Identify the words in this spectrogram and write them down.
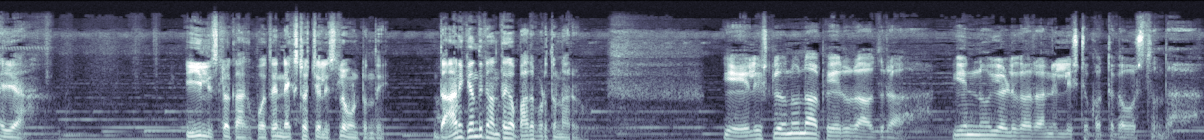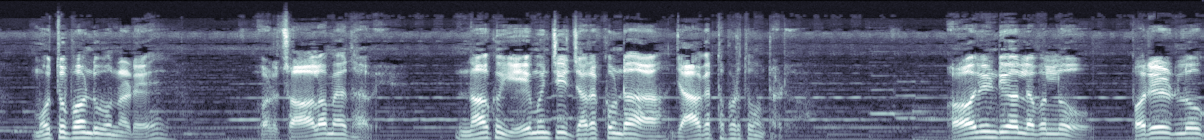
అయ్యా ఈ లిస్ట్లో కాకపోతే నెక్స్ట్ వచ్చే లిస్ట్లో ఉంటుంది. దానికెందుకు అంతగా బాధపడుతున్నారు? ఏ లిస్టులోనూ నా పేరు రాదురా. ఎన్నో ఏళ్ళుగా రాని లిస్టు కొత్తగా వస్తుందా? మొత్తుపాండు ఉన్నాడే. వాడు చాలా మేధావి. నాకు ఏ మంచి జరగకుండా జాగ్రత్త పడుతూ ఉంటాడు. ఆల్ ఇండియా లెవెల్లో పరేడ్లో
